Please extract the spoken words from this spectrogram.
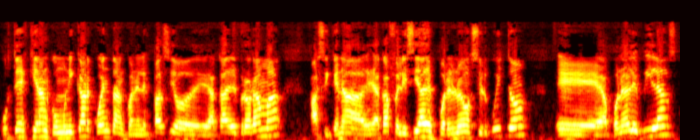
ustedes quieran comunicar, cuentan con el espacio de acá del programa. Así que nada, desde acá felicidades por el nuevo circuito, eh, a ponerle pilas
